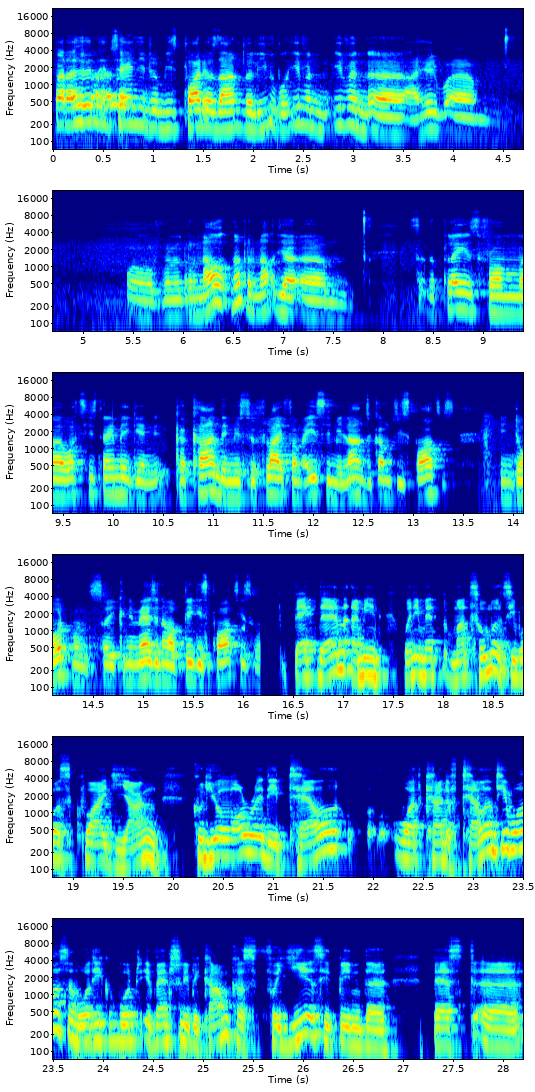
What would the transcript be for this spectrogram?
but I heard the changing room, his party was unbelievable. Even, even uh, I heard, um, well, Ronaldo, not Ronaldo, yeah, um, the players from uh, what's his name again, Kakan, they used to fly from AC Milan to come to his parties in Dortmund. So you can imagine how big his parties were. Back then, I mean, when he met Mats Hummels, he was quite young. Could you already tell what kind of talent he was and what he would eventually become? Because for years he'd been the best uh,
